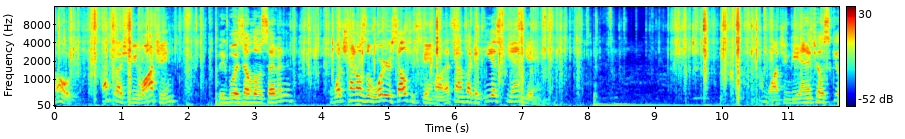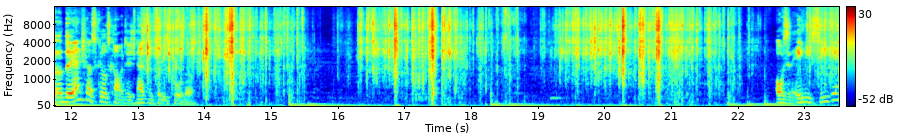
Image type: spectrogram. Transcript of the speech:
Oh, that's what I should be watching. Big Boys 007. What channel is the Warrior Celtics game on? That sounds like an ESPN game. I'm watching the NHL skill. The NHL skills competition has been pretty cool though. Oh, it's an ABC game?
